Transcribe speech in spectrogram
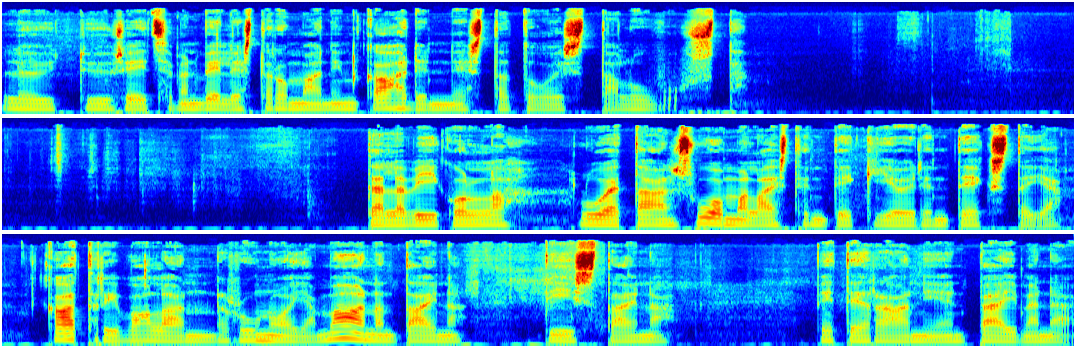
löytyy Seitsemän veljestä romaanin 12. luvusta. Tällä viikolla luetaan suomalaisten tekijöiden tekstejä Katri Valan runoja maanantaina, tiistaina veteraanien päivänä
